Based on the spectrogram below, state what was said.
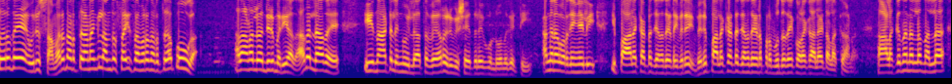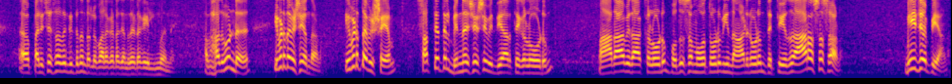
വെറുതെ ഒരു സമരം നടത്തുകയാണെങ്കിൽ അന്തസ്സായി സമരം നടത്തുക പോവുക. അതാണല്ലോ എന്റെ ഒരു മര്യാദ. അതല്ലാതെ ഈ നാട്ടിലെങ്ങും ഇല്ലാത്ത വേറൊരു വിഷയത്തിലേക്ക് കൊണ്ടുവന്ന് കെട്ടി അങ്ങനെ പറഞ്ഞു കഴിഞ്ഞാൽ ഈ ഈ പാലക്കാട്ടെ ജനതയുടെ ഇവർ ഇവർ പാലക്കാട്ടെ ജനതയുടെ പ്രബുദ്ധതയെ കുറേ കാലമായിട്ട് അളക്കുകയാണ്. ആ അളക്കുന്നതിനെല്ലാം നല്ല പലിശ സാധ്യത കിട്ടുന്നുണ്ടല്ലോ പാലക്കാട് ജനതയുടെ കയ്യിൽ നിന്ന് തന്നെ. അപ്പോൾ അതുകൊണ്ട് ഇവിടുത്തെ വിഷയം എന്താണ്? ഇവിടുത്തെ വിഷയം സത്യത്തിൽ ഭിന്നശേഷി വിദ്യാർത്ഥികളോടും മാതാപിതാക്കളോടും പൊതുസമൂഹത്തോടും ഈ നാടിനോടും തെറ്റിയത് ആർ എസ് എസ് ആണ്. ബി ജെ പി ആണ്.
